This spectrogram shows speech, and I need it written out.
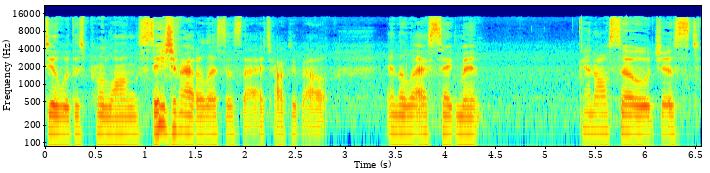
deal with this prolonged stage of adolescence that I talked about in the last segment. And also just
